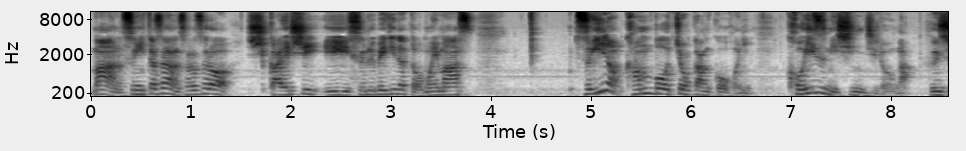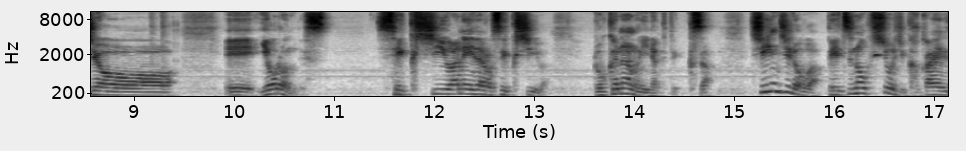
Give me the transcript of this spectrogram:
まあ、あの、杉田さん、そろそろ仕返しするべきだと思います。次の官房長官候補に、小泉進次郎が浮上。えー、世論です。セクシーはねえだろ、セクシーは。ろくなのいなくて草。進次郎は別の不祥事抱え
